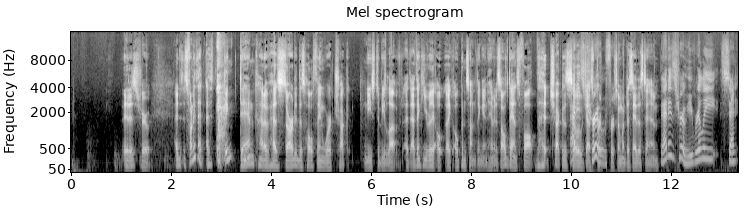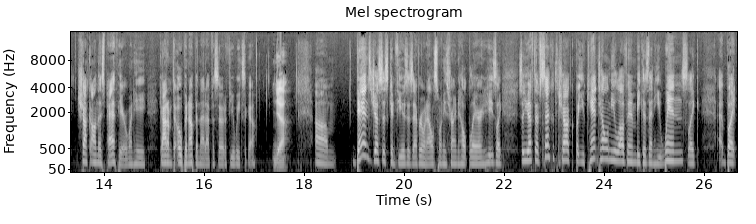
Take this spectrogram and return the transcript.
It is true. And it's funny that I think Dan kind of has started this whole thing where Chuck needs to be loved. I, I think he really o- like opened something in him, and it's all Dan's fault that Chuck is That so is desperate true. for someone to say this to him. That is true. He really sent Chuck on this path here when he got him to open up in that episode a few weeks ago. Yeah, Dan's just as confused as everyone else when he's trying to help Blair. He's like, "So you have to have sex with Chuck, but you can't tell him you love him because then he wins. Like, uh, but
